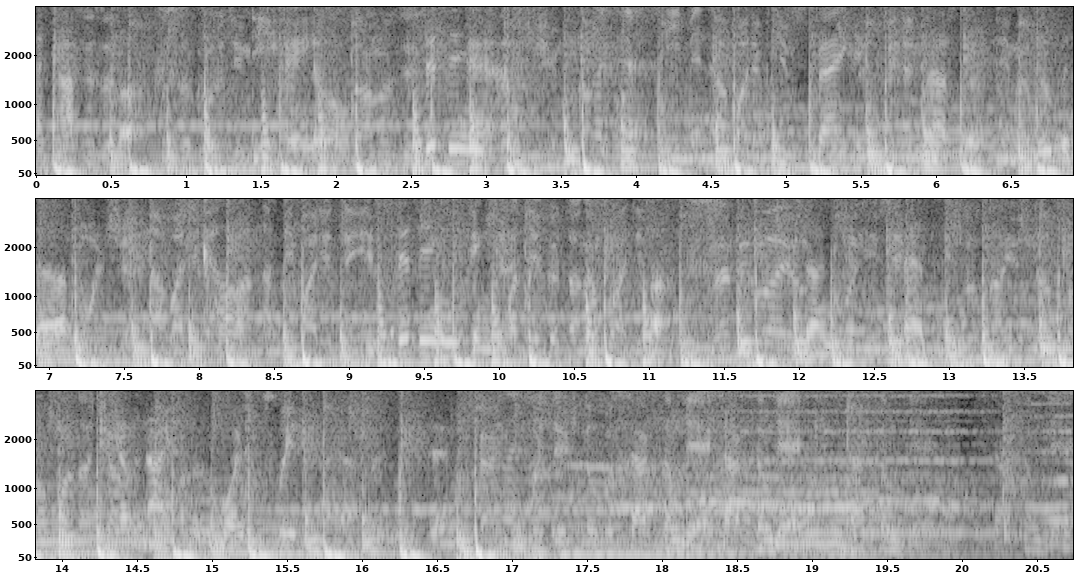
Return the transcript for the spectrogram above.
Two back asses fucks. D anal. Fifth ass. Semen. Spanking. Master. Lube it up. Come. Do fifth finger. Fucks. Dungeon. Fantasy. The other night, one of the boys was sleeping. I asked him if he was dead. Suck some dick. Suck some dick. Suck some dick. Suck some dick.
